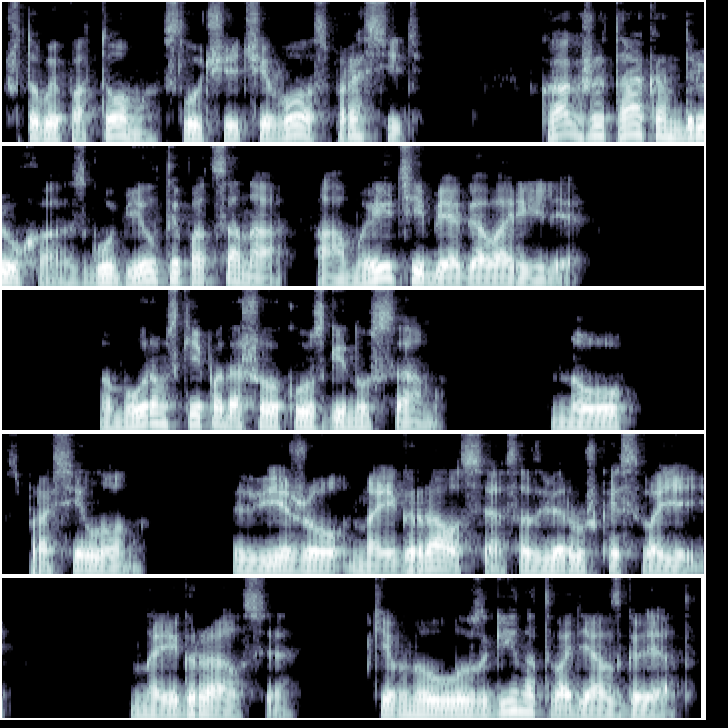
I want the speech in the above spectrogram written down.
чтобы потом, в случае чего, спросить, «Как же так, Андрюха, сгубил ты пацана, а мы тебе говорили». Муромский подошел к Лузгину сам. «Ну?» – спросил он. «Вижу, наигрался со зверушкой своей». «Наигрался», – кивнул Лузгин, отводя взгляд.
